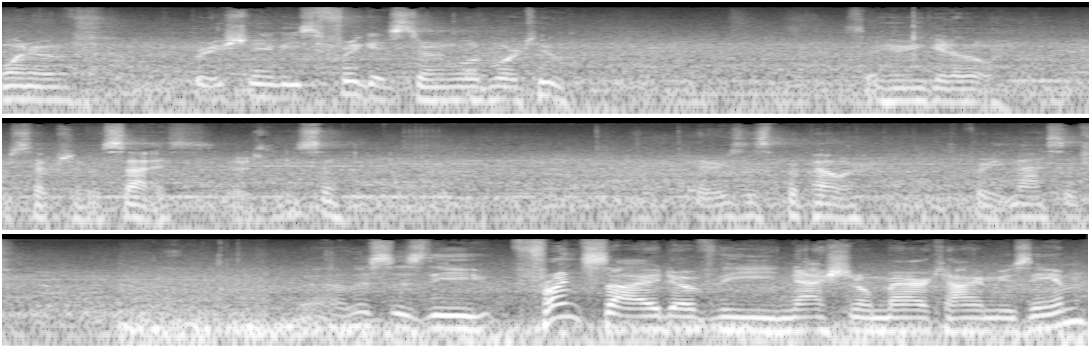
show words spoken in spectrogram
one of British Navy's frigates during World War II. So here you get a little perception of the size. There's Lisa. There's this propeller pretty massive. Uh, this is the front side of the National Maritime Museum.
